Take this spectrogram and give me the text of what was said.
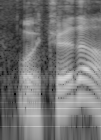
我觉得，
